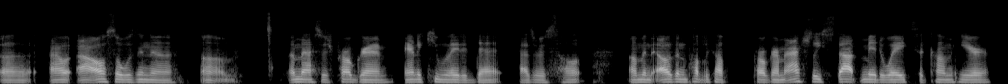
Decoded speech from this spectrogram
uh I, I also was in a um a master's program and accumulated debt as a result. Um and I was in a public health program. I actually stopped midway to come here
